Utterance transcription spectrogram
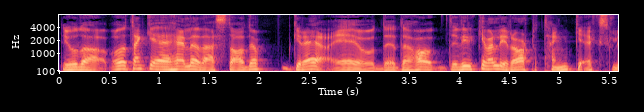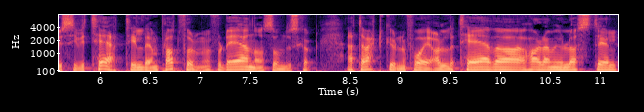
Jo da, og jeg tenker hele det Stadia-greia er jo det, det, har, det, virker veldig rart å tenke eksklusivitet til den plattformen, for det er noe som du skal etter hvert kunne få i alle TV, har de jo lyst til.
